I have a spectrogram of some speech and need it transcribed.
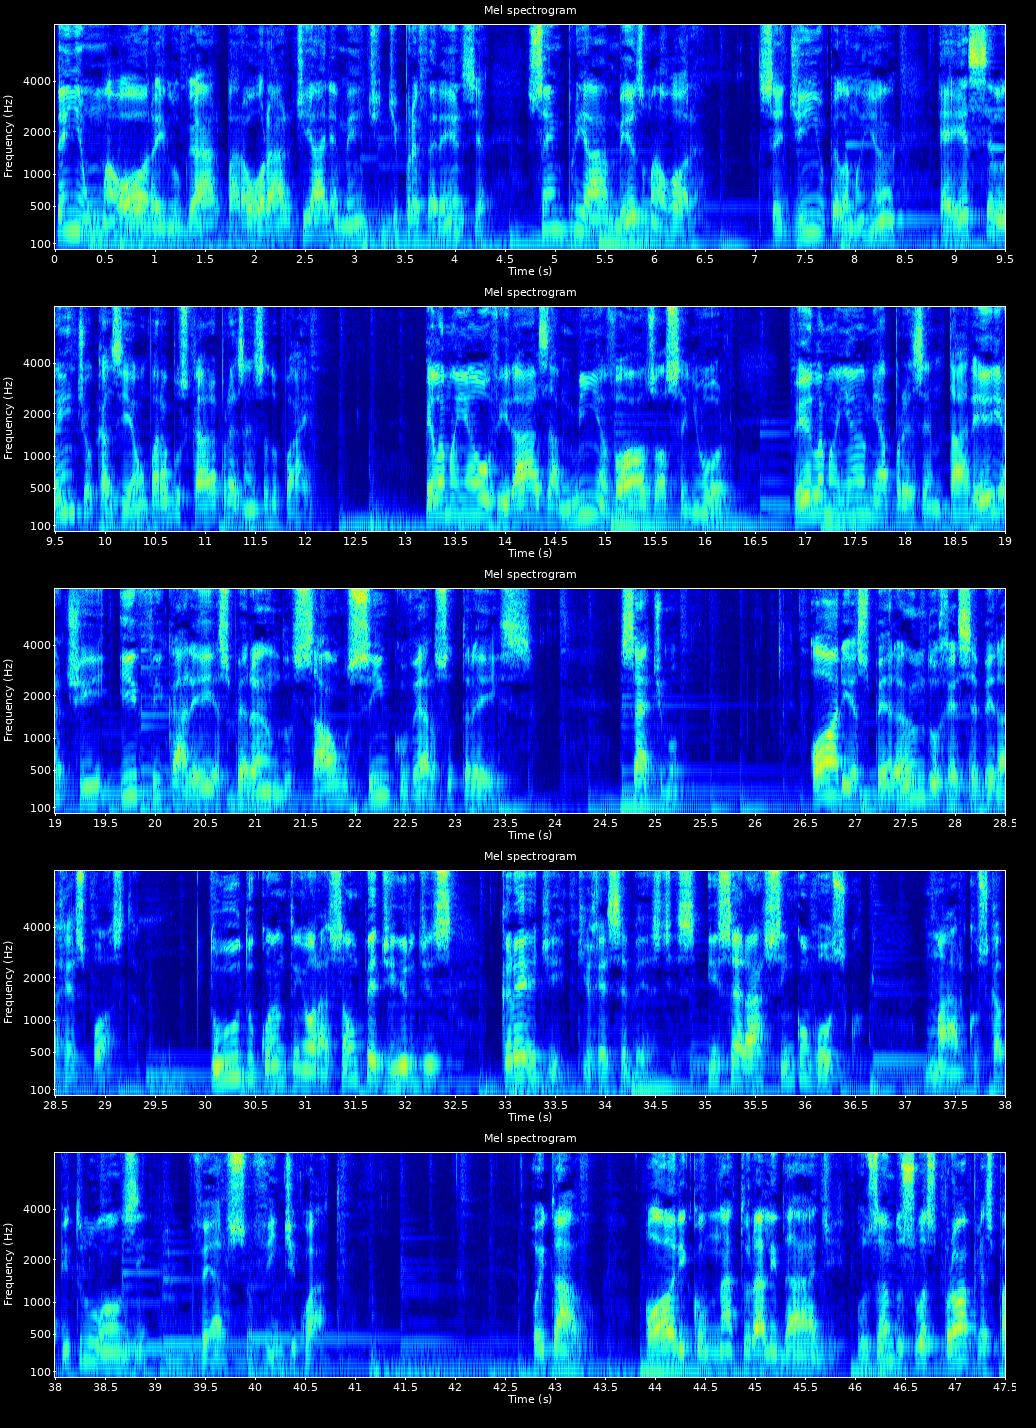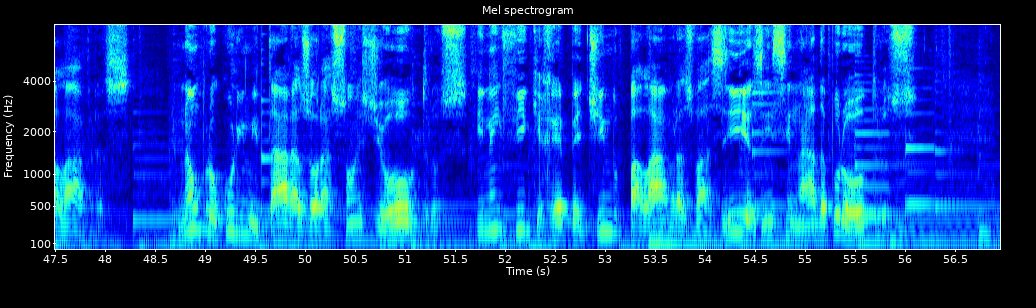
Tenha uma hora e lugar para orar diariamente, de preferência sempre à mesma hora. Cedinho pela manhã é excelente ocasião para buscar a presença do Pai. Pela manhã ouvirás a minha voz, ó Senhor. Pela manhã me apresentarei a ti e ficarei esperando. Salmo 5, verso 3. Sétimo, ore esperando receber a resposta. Tudo quanto em oração pedirdes, crede que recebestes, e será assim convosco. Marcos capítulo 11, verso 24. Oitavo, ore com naturalidade, usando suas próprias palavras. Não procure imitar as orações de outros e nem fique repetindo palavras vazias ensinadas por outros.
